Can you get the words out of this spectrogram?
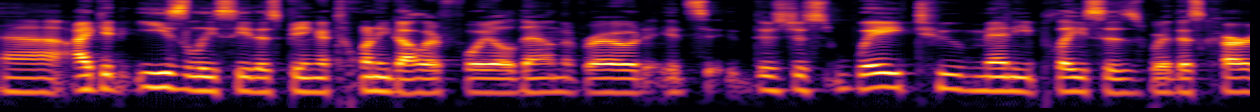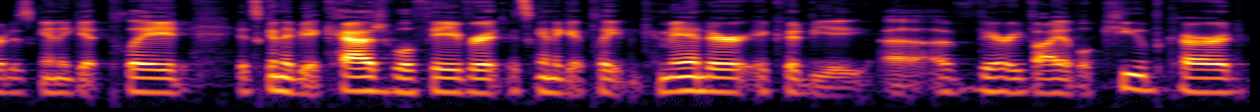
uh, I could easily see this being a $20 foil down the road. It's there's just way too many places where this card is going to get played. It's going to be a casual favorite. It's going to get played in Commander. It could be a, a very viable cube card.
